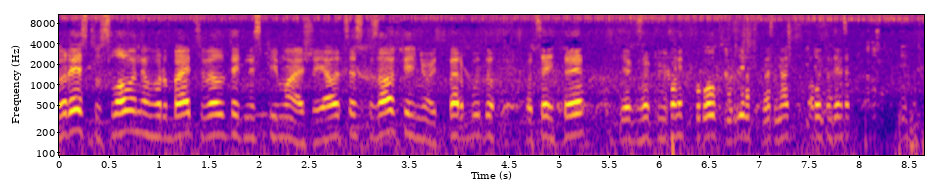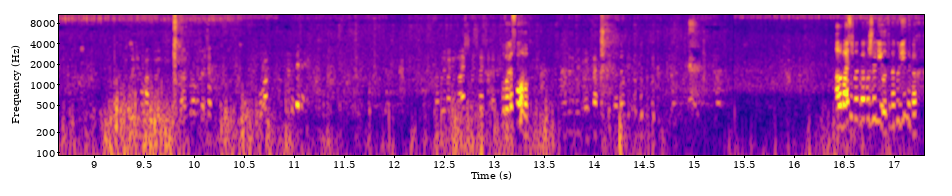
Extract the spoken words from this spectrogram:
Туристу слово не горбець, вилетить не спіймаєш. Я оце сказав фігню, і тепер буду оце йти, як заключений футбол. Але бачите, ви пожаліли, на колінках.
